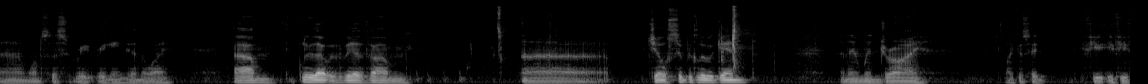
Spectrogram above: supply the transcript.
uh, once this rigging's in the way. Um, glue that with a bit of um, uh, gel super glue again and then when dry like I said if you if you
